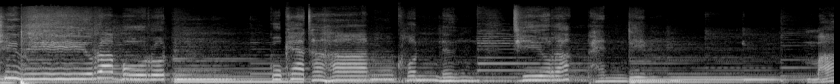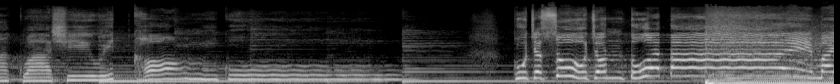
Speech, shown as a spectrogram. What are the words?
ช่วีรบุรุษ กูแค่ทหารคนหนึ่งที่รักแผ่นดิน มากกว่าชีวิตของกู กูจะสู้จนตัวตาย ไม่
